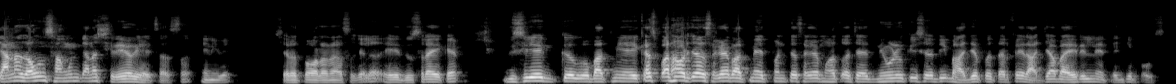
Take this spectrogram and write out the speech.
त्यांना जाऊन सांगून त्यांना श्रेय घ्यायचं असतं. एनिवे शरद पवारांना असं केलं. हे दुसरा एक आहे. दुसरी एक बातमी आहे. एकाच पानावरच्या सगळ्या बातम्या आहेत पण त्या सगळ्या महत्त्वाच्या आहेत. निवडणुकीसाठी भाजपतर्फे राज्याबाहेरील नेत्यांची फौज.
